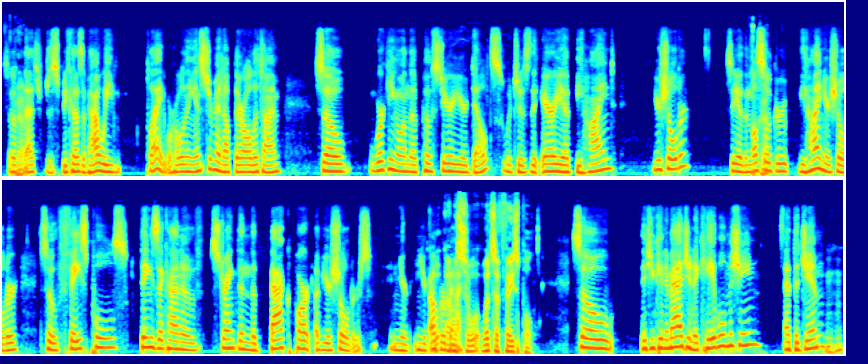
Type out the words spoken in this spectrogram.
So Okay. that's just because of how we play. We're holding the instrument up there all the time. So working on the posterior delts, which is the area behind your shoulder. So you have the muscle Okay. group behind your shoulder. So face pulls, things that kind of strengthen the back part of your shoulders and your your upper um, back. so what's a face pull? So if you can imagine a cable machine at the gym, Mhm.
